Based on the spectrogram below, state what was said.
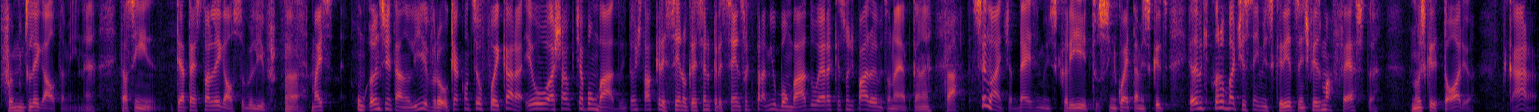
foi muito legal também, né? Então, assim, tem até história legal sobre o livro. Ah. Mas um, antes de entrar no livro, o que aconteceu foi, cara, eu achava que tinha bombado. Então a gente tava crescendo, crescendo, crescendo. Só que para mim o bombado era questão de parâmetro na época, né? Tá. Então, sei lá, a gente tinha 10 mil inscritos, 50 mil inscritos. Eu lembro que quando eu bati 100 mil inscritos, a gente fez uma festa no escritório. Cara,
